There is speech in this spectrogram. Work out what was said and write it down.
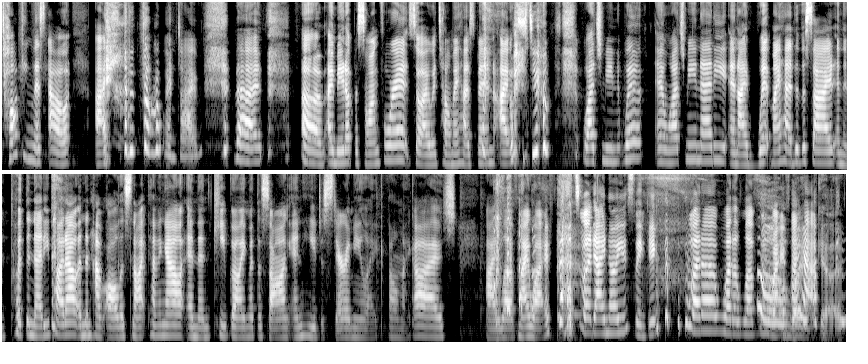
talking this out, I had a thought one time that um, I made up a song for it. So I would tell my husband, I would do watch me whip and watch me neti. And I'd whip my head to the side and then put the neti pot out and then have all the snot coming out and then keep going with the song. And he'd just stare at me like, oh my gosh. I love my wife. That's what I know he's thinking. what a what a lovely oh wife I have. God.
